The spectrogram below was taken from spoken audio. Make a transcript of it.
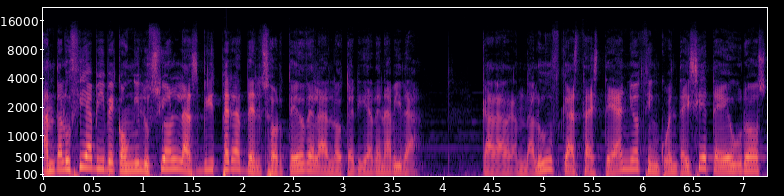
Andalucía vive con ilusión las vísperas del sorteo de la Lotería de Navidad. Cada andaluz gasta este año 57 euros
